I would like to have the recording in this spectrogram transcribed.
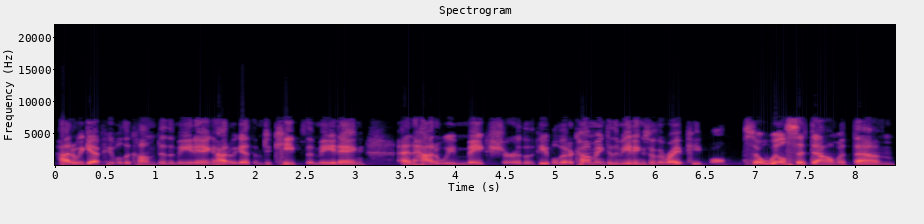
how do we get people to come to the meeting, how do we get them to keep the meeting, and how do we make sure that the people that are coming to the meetings are the right people. So we'll sit down with them,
